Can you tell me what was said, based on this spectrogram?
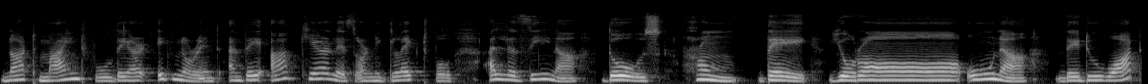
not mindful, they are ignorant, and they are careless or neglectful. Allazina, those whom they yurauna, they do what?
